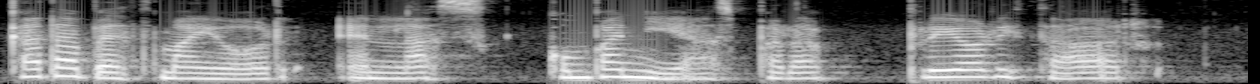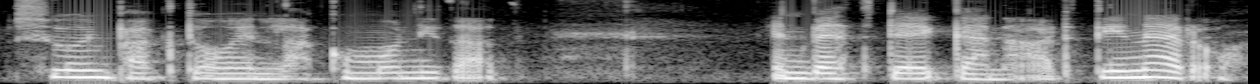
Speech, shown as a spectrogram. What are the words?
cada vez mayor en las compañías para priorizar su impacto en la comunidad en vez de ganar dinero.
